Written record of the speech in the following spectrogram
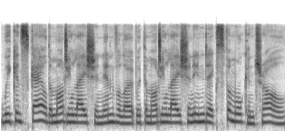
We can scale the modulation envelope with the modulation index for more control.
